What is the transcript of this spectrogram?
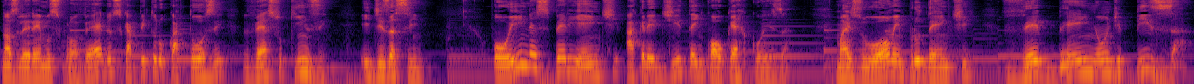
Nós leremos Provérbios, capítulo 14, verso 15, e diz assim: O inexperiente acredita em qualquer coisa, mas o homem prudente vê bem onde pisa.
